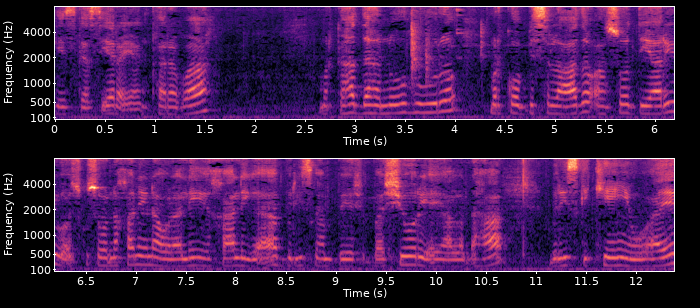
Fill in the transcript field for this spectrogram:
Geeskaas yar ayaan ka rabaa. Marka hadda hanoo huuro markoo bislaado aan soo diyaariyo waa isku soo naqanaynaa walaaleyga qaaliga ah bariiskan bashoori ayaa la dhahaa. Bariiska kenya waaye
